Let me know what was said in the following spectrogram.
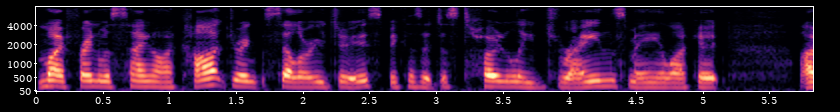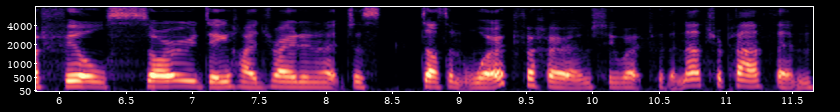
my friend was saying, oh, I can't drink celery juice because it just totally drains me. Like it, I feel so dehydrated and it just doesn't work for her. And she worked with a naturopath and,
